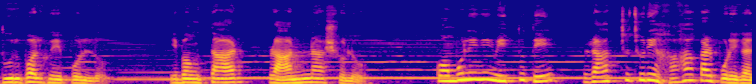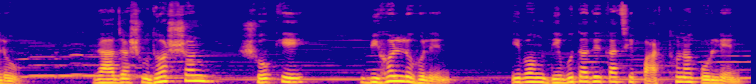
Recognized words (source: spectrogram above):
দুর্বল হয়ে পড়ল এবং তার প্রাণনাশ হলো। কমলিনীর মৃত্যুতে রাজ্য জুড়ে হাহাকার পড়ে গেল। রাজা সুদর্শন শোকে বিহল্য হলেন এবং দেবতাদের কাছে প্রার্থনা করলেন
